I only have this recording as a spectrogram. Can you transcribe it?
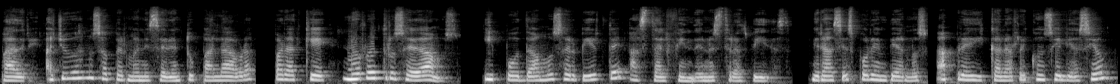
Padre, ayúdanos a permanecer en tu palabra para que no retrocedamos y podamos servirte hasta el fin de nuestras vidas. Gracias por enviarnos a predicar la reconciliación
